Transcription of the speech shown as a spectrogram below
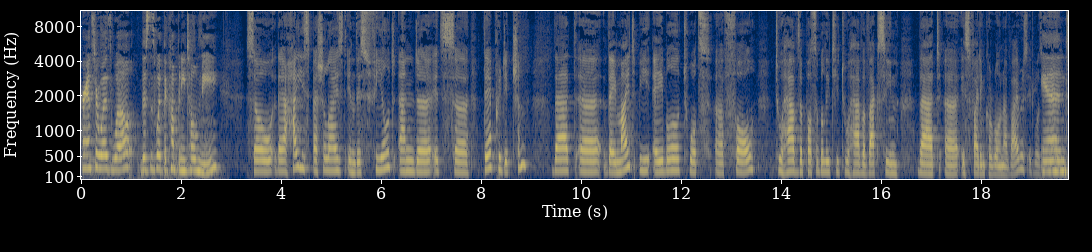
her answer was, "Well, this is what the company told me." So they are highly specialized in this field, and uh, it's uh, their prediction that uh, they might be able towards uh, fall to have the possibility to have a vaccine that uh, is fighting coronavirus. It was And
